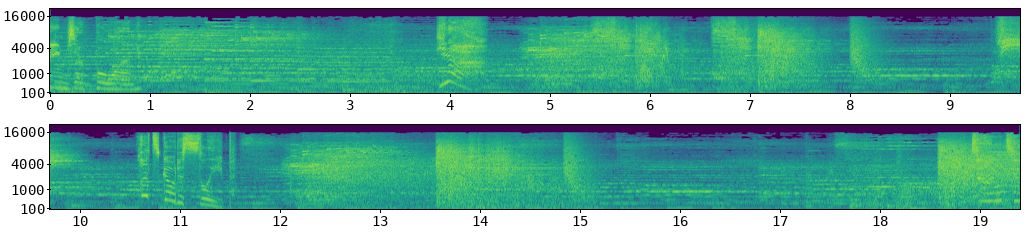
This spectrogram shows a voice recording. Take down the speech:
dreams are born. Yeah! Let's go to sleep. Time to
